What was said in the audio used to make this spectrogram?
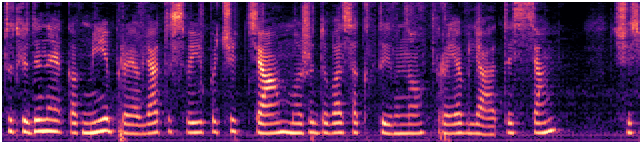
тут людина, яка вміє проявляти свої почуття, може до вас активно проявлятися, щось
